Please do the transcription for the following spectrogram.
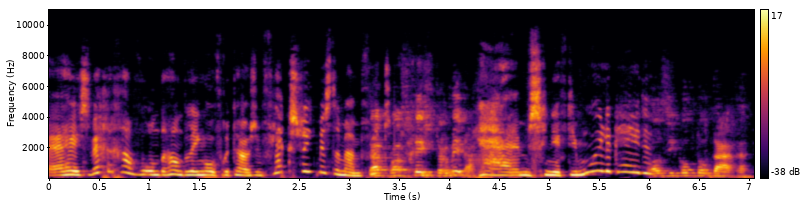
Hij is weggegaan voor onderhandelingen over het huis in Flex Street, Mr. Mumford. Dat was gistermiddag. Ja, misschien heeft hij moeilijkheden. Als hij komt opdagen,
